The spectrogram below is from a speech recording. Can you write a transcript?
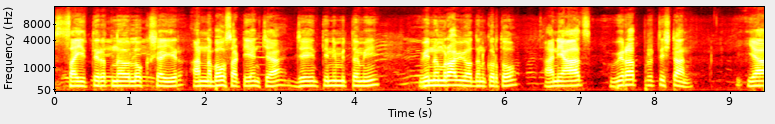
साहित्यरत्न लोकशाहीर अण्णाभाऊ साठे यांच्या जयंतीनिमित्त मी विनम्र अभिवादन करतो. आणि आज विराट प्रतिष्ठान या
